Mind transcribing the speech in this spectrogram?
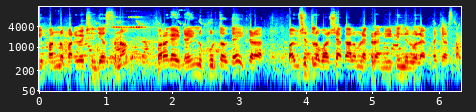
ఈ పనులు పర్యవేక్షణ చేస్తున్నాం. త్వరగా ఈ ట్రైన్లు పూర్తవుతాయి. ఇక్కడ భవిష్యత్తులో వర్షాకాలంలో ఎక్కడ నీటి నిల్వ లేకుండా చేస్తాం.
